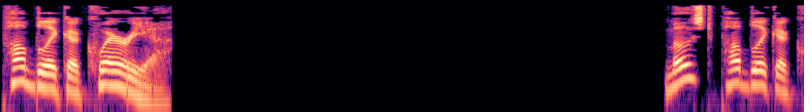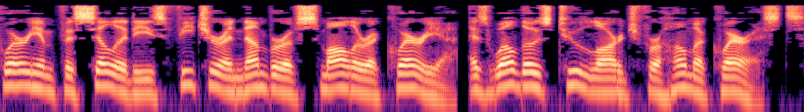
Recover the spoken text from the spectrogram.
Public aquaria Most public aquarium facilities feature a number of smaller aquaria, as well as those too large for home aquarists.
